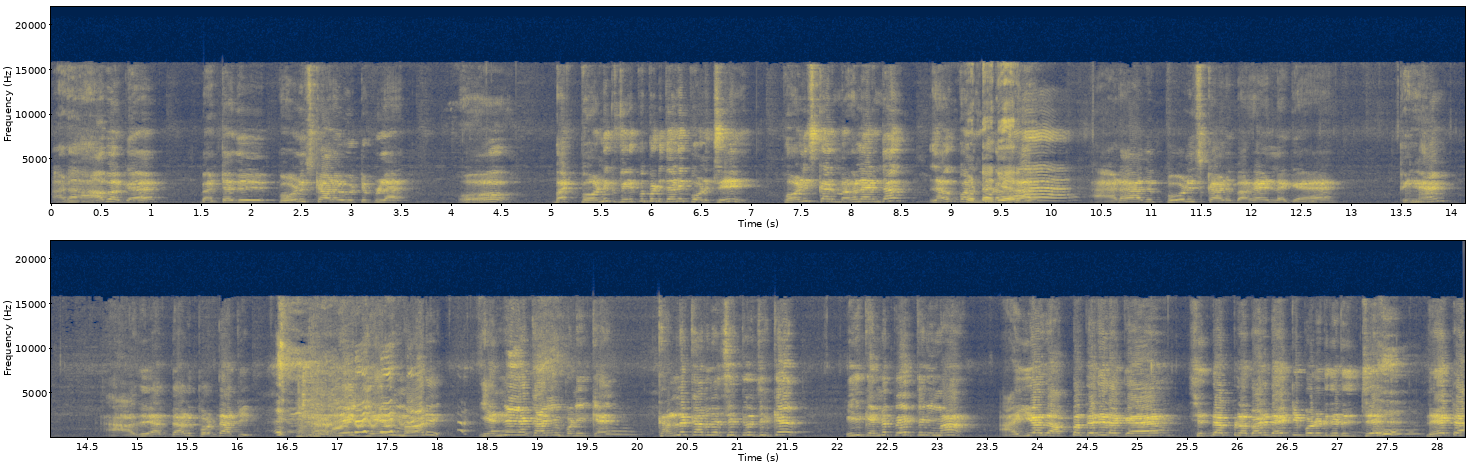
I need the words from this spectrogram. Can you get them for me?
அட ஆமாங்க. பட் அது போலீஸ்கார விட்டு பிள்ளை. ஓ பட் பொண்ணுக்கு விருப்பப்பட்டு தானே போனுச்சு போலீஸ்கார் மகளா இருந்தா லவ் பொண்டாட்டியா பண்ண இருக்கு. அட அது போலீஸ்கார மகன் இல்லைங்க. பின்ன? அது அதாலும் பொண்டாட்டி. நிறைய மாடு. என்னையா காரியம் பண்ணிருக்கேன் கள்ள காதல சேர்த்து வச்சிருக்கேன் இதுக்கு என்ன பேர் தெரியுமா? ஐயா அது அப்ப தெரியலங்க சின்ன பிள்ளை மாதிரி நைட்டி போட்டுட்டு தெரிஞ்சிச்சு லேட்டா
